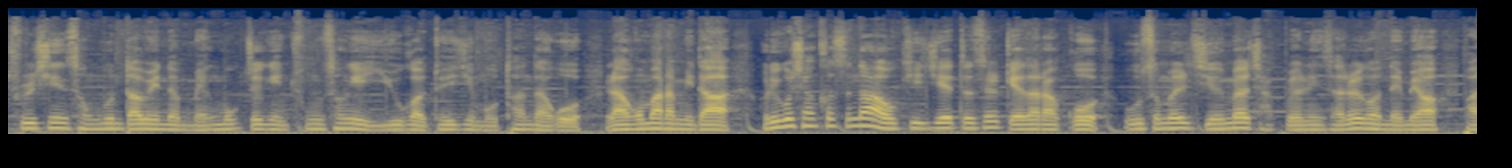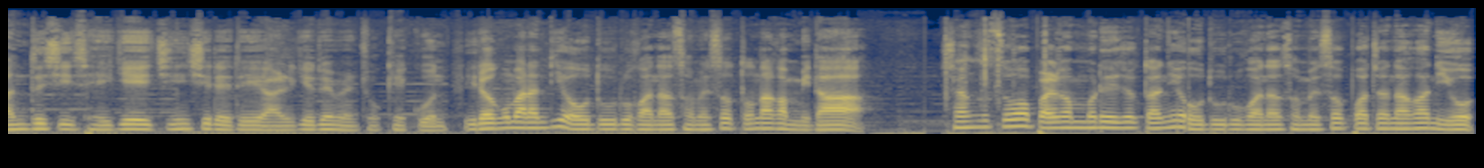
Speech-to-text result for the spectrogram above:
출신 성분 따위는 맹목적인 충성의 이유가 되지 못한다고 라고 말합니다. 그리고 샹크스는 아오키지의 뜻을 깨달았고 웃음을 지으며 작별 인사를 건네며 반드시 세계의 진실에 대해 알게 되면 좋겠군 이라고 말한 뒤 어두루가나 섬에서 떠나갑니다. 샹크스와 빨간머리 해적단이 어두루가나 섬에서 빠져나간 이후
